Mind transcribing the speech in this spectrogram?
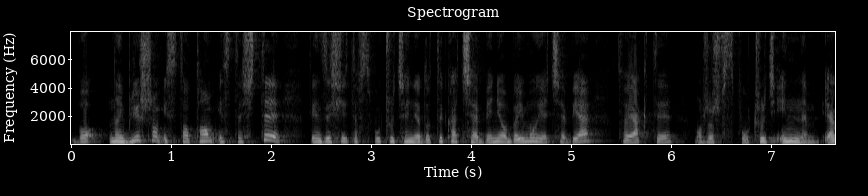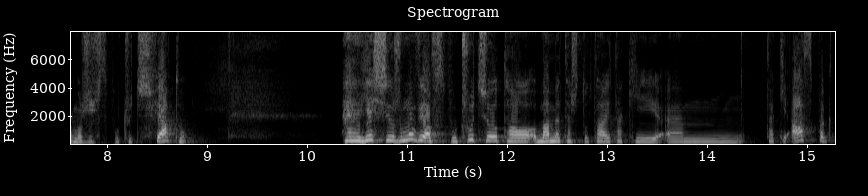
bo najbliższą istotą jesteś Ty, więc jeśli to współczucie nie dotyka Ciebie, nie obejmuje Ciebie, to jak Ty możesz współczuć innym, jak możesz współczuć światu? Jeśli już mówię o współczuciu, to mamy też tutaj taki, taki aspekt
